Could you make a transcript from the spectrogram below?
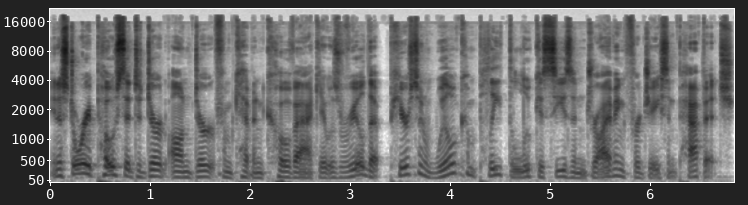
In a story posted to Dirt on Dirt from Kevin Kovac, it was revealed that Pearson will complete the Lucas season driving for Jason Papich.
